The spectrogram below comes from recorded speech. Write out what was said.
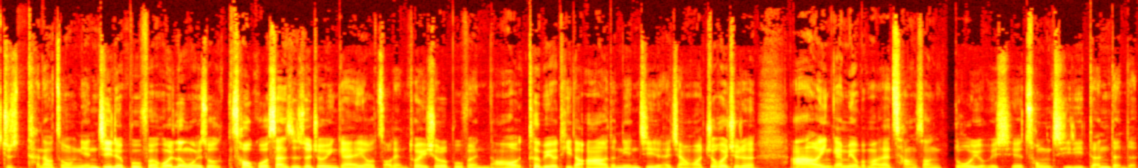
就是谈到这种年纪的部分，会认为说超过三十岁就应该要早点退休的部分。然后特别又提到阿尔的年纪来讲的话，就会觉得阿尔应该没有办法在场上多有一些冲击力等等的。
